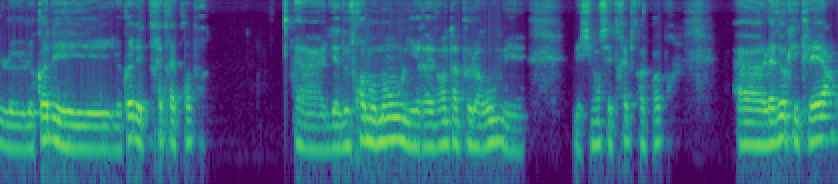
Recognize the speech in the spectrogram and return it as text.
le, code est, le code est très très propre. il y a deux, trois moments où il réinvente un peu la roue, mais, mais sinon c'est très très propre. la doc est claire,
